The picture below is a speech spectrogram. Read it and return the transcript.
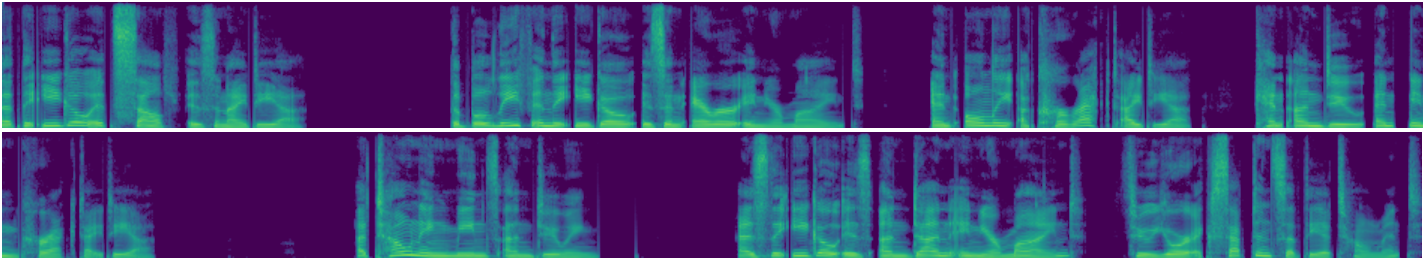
that the ego itself is an idea. The belief in the ego is an error in your mind, and only a correct idea can undo an incorrect idea. Atoning means undoing. As the ego is undone in your mind through your acceptance of the atonement,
